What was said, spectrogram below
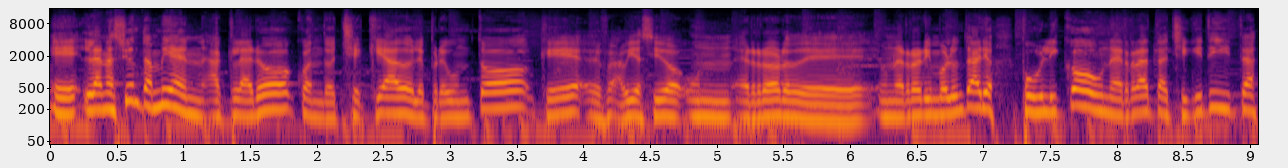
Eh, la Nación también aclaró cuando Chequeado le preguntó que eh, había sido un error, de, un error involuntario. Publicó una errata chiquitita.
